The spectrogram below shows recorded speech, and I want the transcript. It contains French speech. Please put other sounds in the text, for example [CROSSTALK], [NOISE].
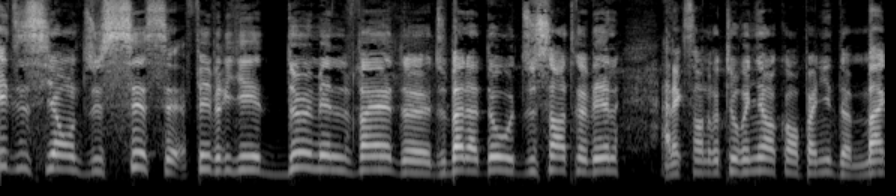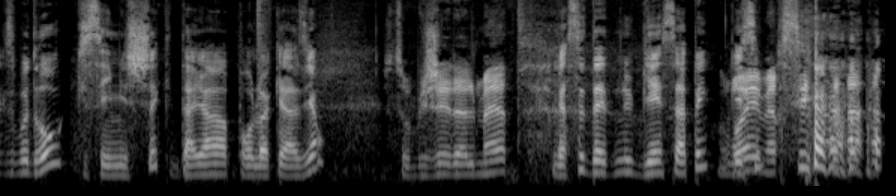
édition du 6 février 2020 du balado du Centre-Ville. Alexandre Tourigny en compagnie de Max Boudreau, qui s'est mis chic d'ailleurs pour l'occasion. Je suis obligé de le mettre. Merci d'être venu bien sapé. Oui, merci.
